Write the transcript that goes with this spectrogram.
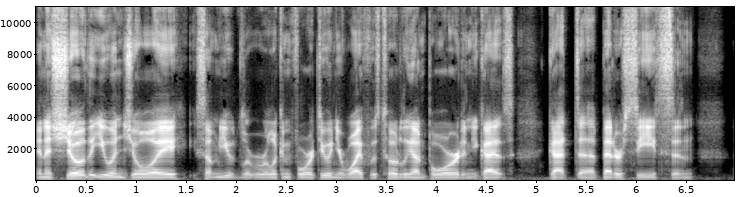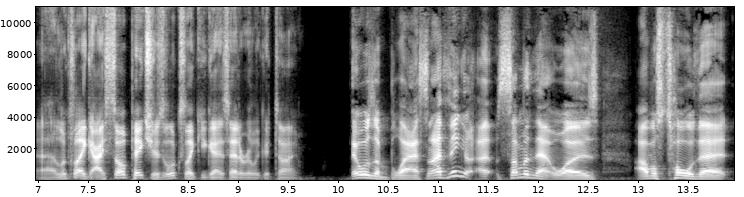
in a show that you enjoy, something you l- were looking forward to, and your wife was totally on board, and you guys got uh, better seats, and uh, looks like I saw pictures. It looks like you guys had a really good time. it was a blast, and I think uh, some of that was I was told that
